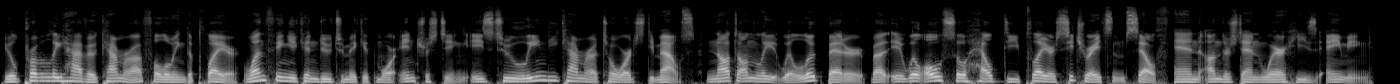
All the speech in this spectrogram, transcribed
You'll probably have a camera following the player. One thing you can do to make it more interesting is to lean the camera towards the mouse. Not only it will look better, but it will also help the player situate himself and understand where he's aiming.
